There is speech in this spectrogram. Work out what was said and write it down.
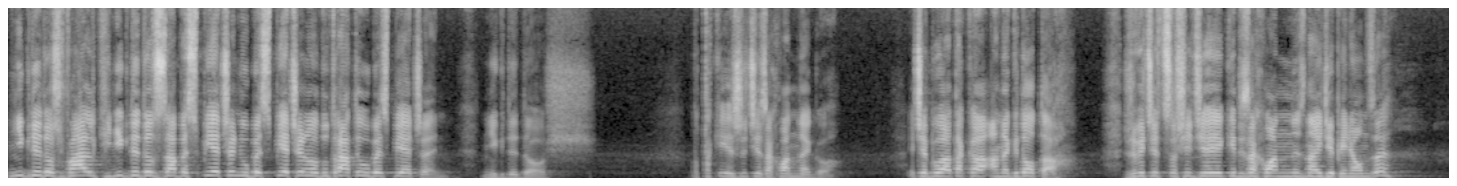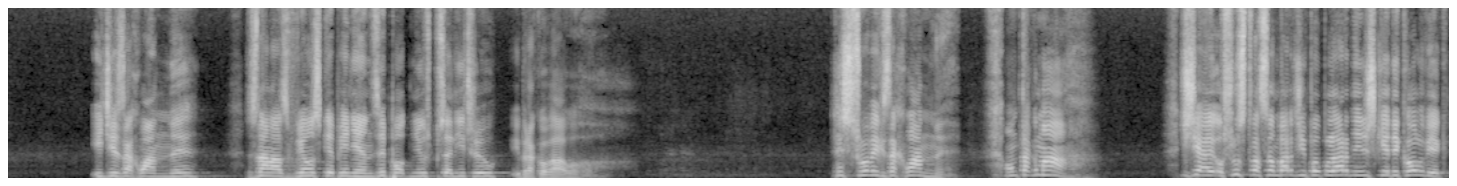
nigdy dość walki, nigdy dość zabezpieczeń, ubezpieczeń od utraty ubezpieczeń. Nigdy dość. Bo takie jest życie zachłannego. Wiecie, była taka anegdota, że wiecie, co się dzieje, kiedy zachłanny znajdzie pieniądze? Idzie zachłanny, znalazł wiązkę pieniędzy, podniósł, przeliczył i brakowało. To jest człowiek zachłanny. On tak ma. Dzisiaj oszustwa są bardziej popularne niż kiedykolwiek.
